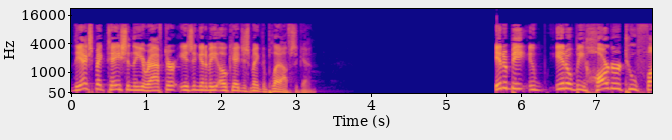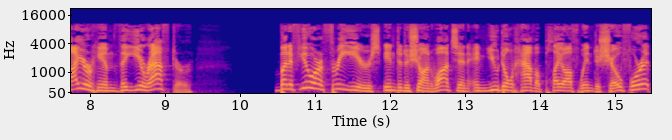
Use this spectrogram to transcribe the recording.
the expectation the year after isn't going to be okay, just make the playoffs again. It'll be it'll be harder to fire him the year after. But if you are three years into Deshaun Watson and you don't have a playoff win to show for it,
